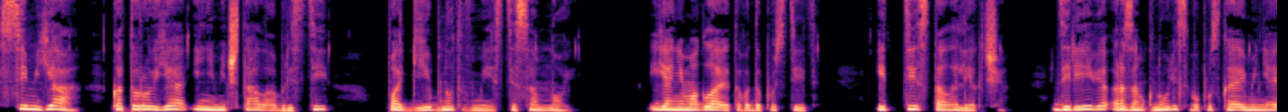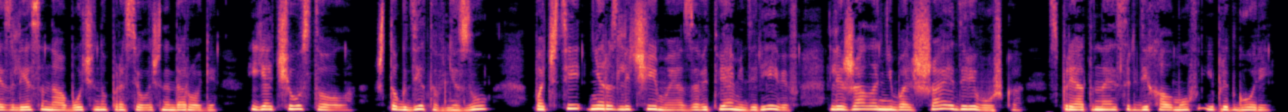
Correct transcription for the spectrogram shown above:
семья, которую я и не мечтала обрести, погибнут вместе со мной. Я не могла этого допустить. Идти стало легче. Деревья разомкнулись, выпуская меня из леса на обочину проселочной дороги. Я чувствовала, что где-то внизу, почти неразличимая за ветвями деревьев, лежала небольшая деревушка, спрятанная среди холмов и предгорий.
